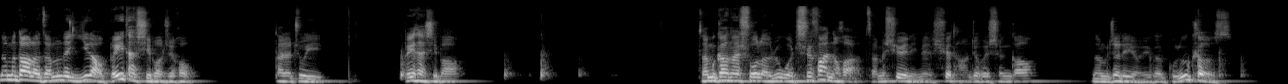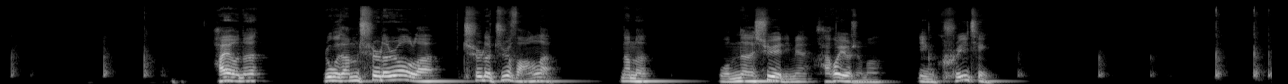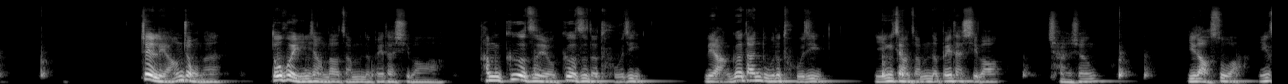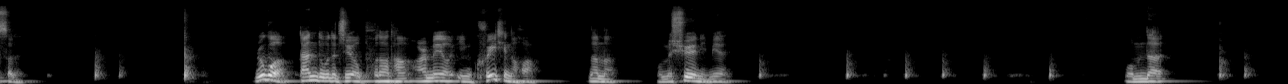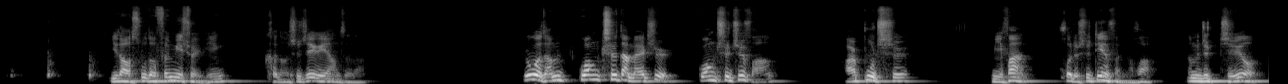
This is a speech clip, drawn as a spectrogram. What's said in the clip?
那么到了咱们的胰岛贝塔细胞之后，大家注意，贝塔细胞，咱们刚才说了，如果吃饭的话，咱们血液里面血糖就会升高。那么这里有一个 glucose，还有呢，如果咱们吃了肉了，吃了脂肪了，那么我们的血液里面还会有什么？in creting 这两种呢，都会影响到咱们的贝塔细胞啊，它们各自有各自的途径，两个单独的途径影响咱们的贝塔细胞产生胰岛素啊，insulin。如果单独的只有葡萄糖而没有 incretin 的话，那么我们血液里面我们的胰岛素的分泌水平可能是这个样子的。如果咱们光吃蛋白质、光吃脂肪，而不吃米饭或者是淀粉的话，那么就只有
